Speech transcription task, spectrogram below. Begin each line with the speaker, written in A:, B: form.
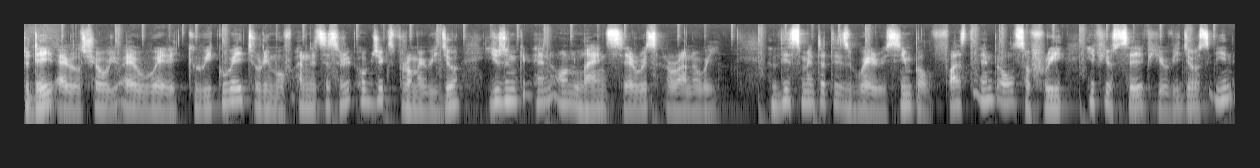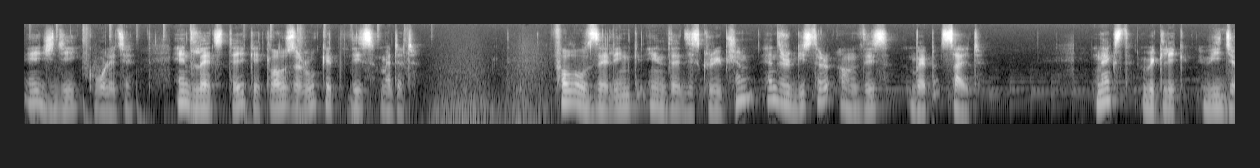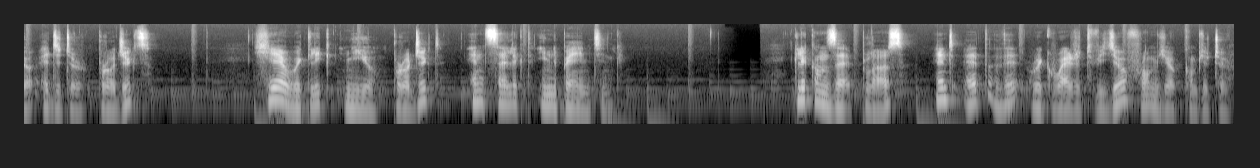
A: Today I will show you a very quick way to remove unnecessary objects from a video using an online service Runway. This method is very simple, fast and also free if you save your videos in HD quality. And let's take a closer look at this method. Follow the link in the description and register on this website. Next we click Video Editor Projects. Here we click New Project and select in painting. Click on the plus and add the required video from your computer.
